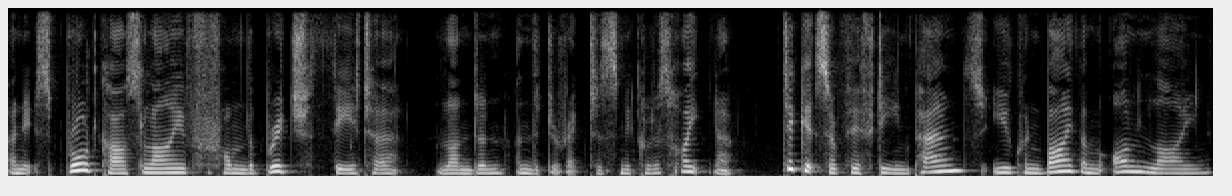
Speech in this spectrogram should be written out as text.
and it's broadcast live from the Bridge Theatre, London, and the director's Nicholas Hytner. Tickets are £15. You can buy them online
